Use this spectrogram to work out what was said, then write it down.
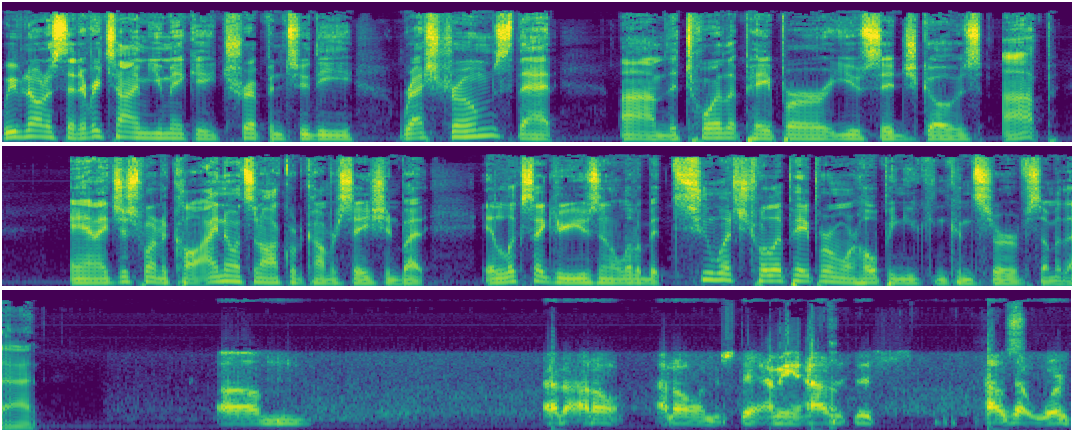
we've noticed that every time you make a trip into the restrooms, that um, the toilet paper usage goes up. And I just wanted to call. I know it's an awkward conversation, but it looks like you're using a little bit too much toilet paper, and we're hoping you can conserve some of that. Um, I, don't- I don't. I don't understand. I mean, how does this? How does that work?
